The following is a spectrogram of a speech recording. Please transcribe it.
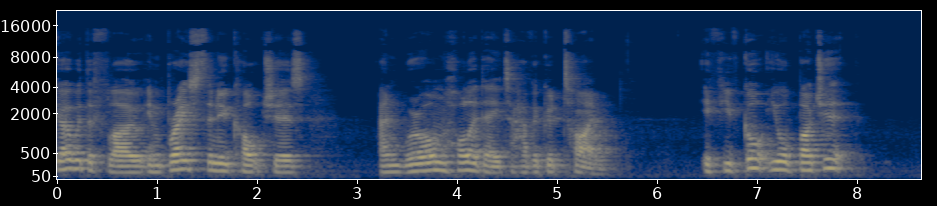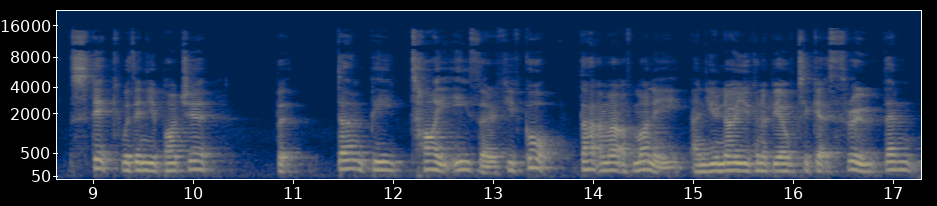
go with the flow, embrace the new cultures, and we're on holiday to have a good time. If you've got your budget, stick within your budget, but don't be tight either. If you've got that amount of money and you know you're going to be able to get through, then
